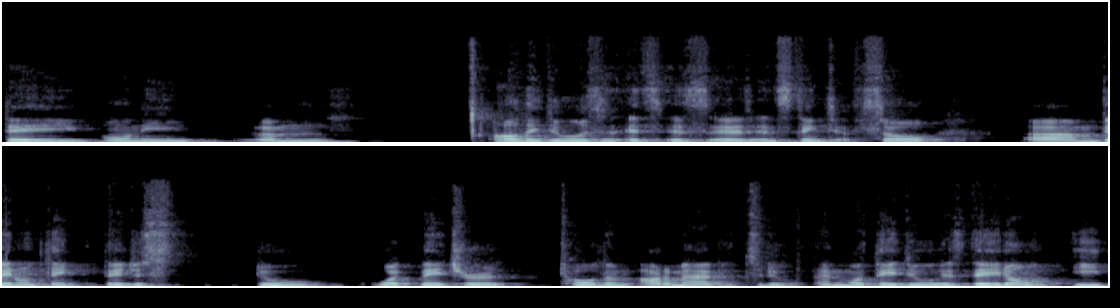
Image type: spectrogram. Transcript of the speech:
they only um all they do is is, is, is instinctive. So um they don't think. They just do what nature told them automatically to do. And what they do is they don't eat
